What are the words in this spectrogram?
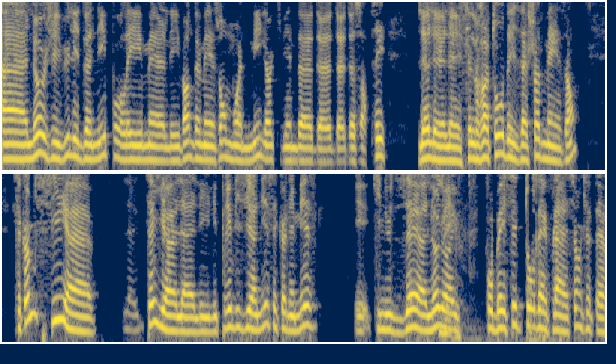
Euh, là, j'ai vu les données pour les, les ventes de maisons au mois de mai là, qui viennent de, de, de, de sortir. Là, le, le- c'est le retour des achats de maisons. C'est comme si, euh, tu sais, il y a la- les, les prévisionnistes économistes qui nous disaient, euh, là, là, il faut baisser le taux de l'inflation, etc.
